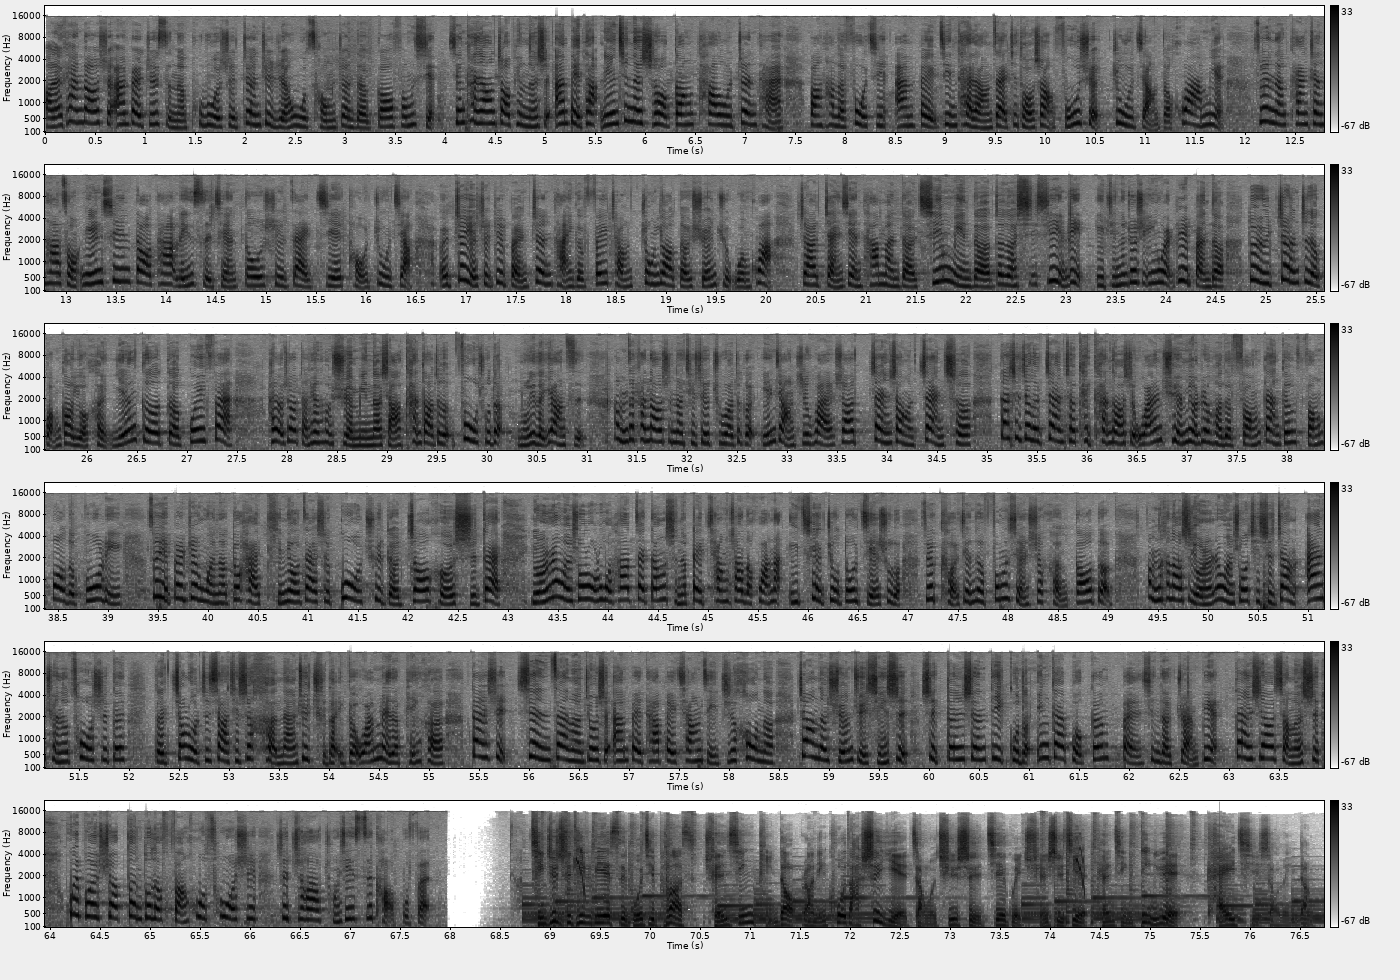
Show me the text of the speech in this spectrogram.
好，来看到是安倍之死呢，铺路是政治人物从政的高风险。先看这张照片呢，是安倍他年轻的时候刚踏入政坛，帮他的父亲安倍晋太郎在街头上浮选助讲的画面。所以呢，堪称他从年轻到他临死前都是在街头助讲。而这也是日本政坛一个非常重要的选举文化，是要展现他们的亲民的这个吸吸引力，以及呢，就是因为日本的对于政治的广告有很严格的规范。还有是要展现他们选民呢，想要看到这个付出的努力的样子。那我们再看到的是呢，其实除了这个演讲之外，是要站上战车，但是这个战车可以看到是完全没有任何的防弹跟防爆的玻璃，所以被认为呢都还停留在是过去的昭和时代。有人认为说，如果他在当时呢被枪杀的话，那一切就都结束了。所以可见这个风险是很高的。那我们看到是有人认为说，其实这样的安全的措施跟的交流之下，其实很难去取得一个完美的平衡。但是现在呢，就是安倍他被枪击。之后呢，这样的选举形式是根深蒂固的，应该不根本性的转变。但是要想的是，会不会需要更多的防护措施，这之后要重新思考部分。请支持 TVBS 国际 Plus 全新频道，让您扩大视野，掌握趋势，接轨全世界。恳请订阅，开启小铃铛。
